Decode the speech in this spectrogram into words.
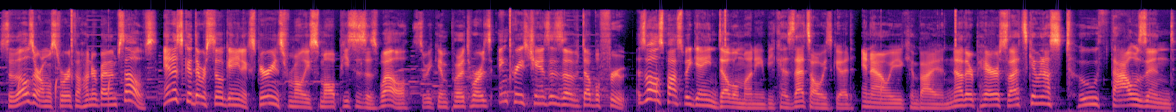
So those are almost worth 100 by themselves. And it's good that we're still getting experience from all these small pieces as well, so we can put it towards increased chances of double fruit, as well as possibly getting double money because because that's always good. And now we can buy another pear, so that's giving us 2,000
